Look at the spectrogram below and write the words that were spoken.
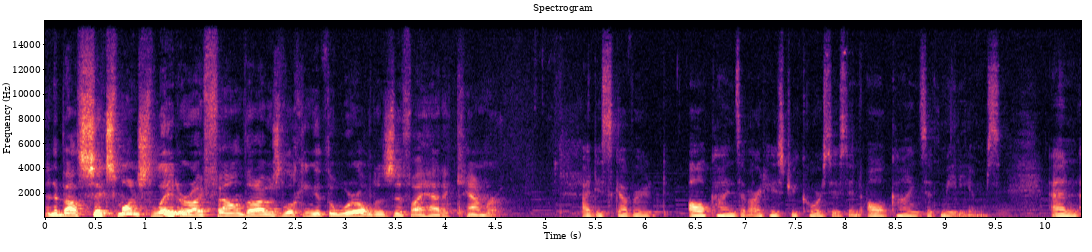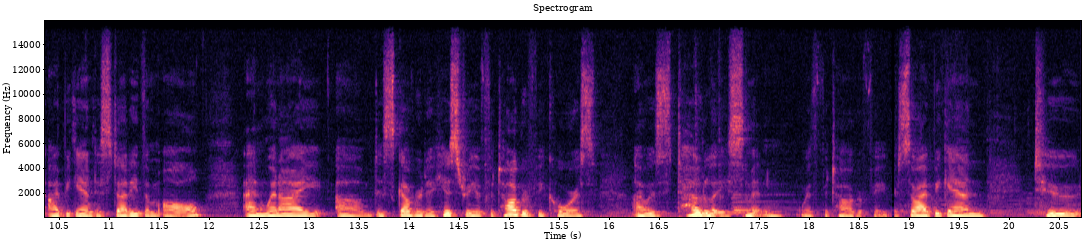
and about six months later I found that I was looking at the world as if I had a camera. I discovered all kinds of art history courses in all kinds of mediums. And I began to study them all. And when I um, discovered a history of photography course, I was totally smitten with photography. So I began to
